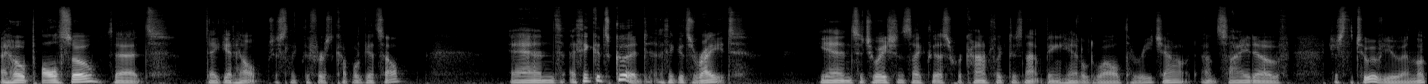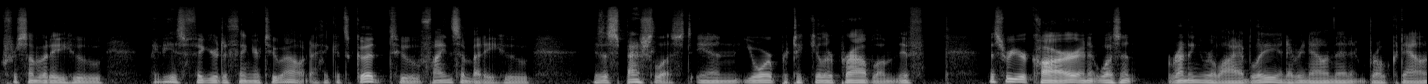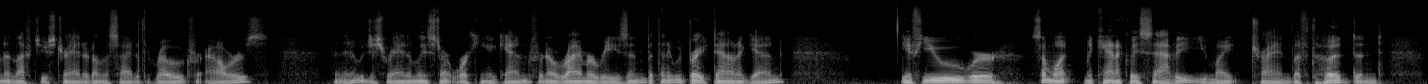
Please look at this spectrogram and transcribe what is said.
I hope also that they get help, just like the first couple gets help. And I think it's good. I think it's right in situations like this where conflict is not being handled well to reach out outside of just the two of you and look for somebody who maybe has figured a thing or two out. I think it's good to find somebody who is a specialist in your particular problem. If this were your car and it wasn't running reliably, and every now and then it broke down and left you stranded on the side of the road for hours. And then it would just randomly start working again for no rhyme or reason, but then it would break down again. If you were somewhat mechanically savvy, you might try and lift the hood and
